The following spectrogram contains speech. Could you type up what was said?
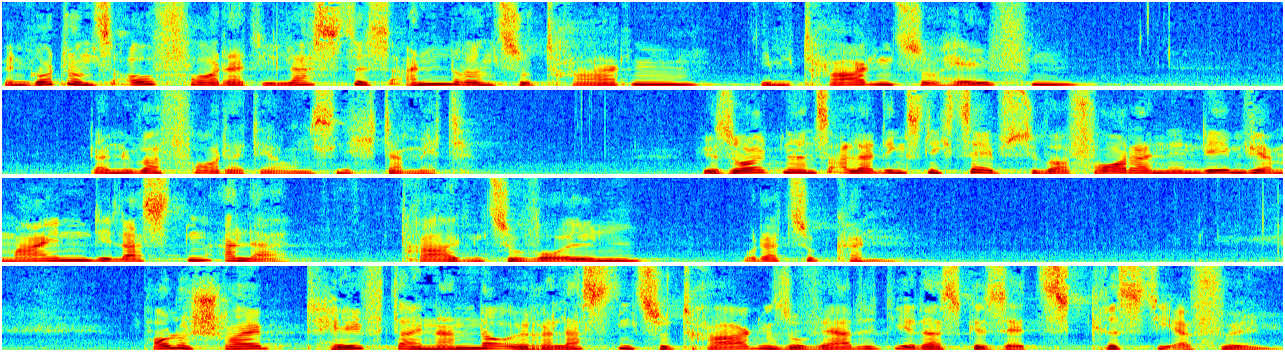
Wenn Gott uns auffordert, die Last des anderen zu tragen, ihm tragen zu helfen, dann überfordert er uns nicht damit. Wir sollten uns allerdings nicht selbst überfordern, indem wir meinen, die Lasten aller tragen zu wollen oder zu können. Paulus schreibt, helft einander, eure Lasten zu tragen, so werdet ihr das Gesetz Christi erfüllen.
